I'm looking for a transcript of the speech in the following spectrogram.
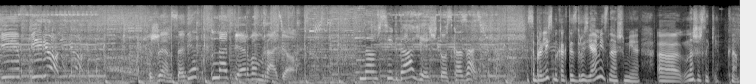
Девочки, вперед! Женсовет на Первом радио. Нам всегда есть что сказать. Собрались мы как-то с друзьями, с нашими, э, на шашлыки к нам.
